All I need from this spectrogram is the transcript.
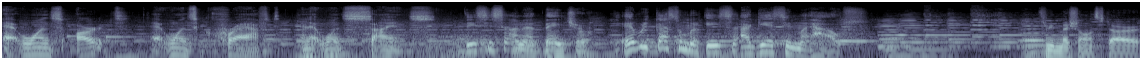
at once art, at once craft, and at once science. This is an adventure. Every customer is a guest in my house. Three Michelin star.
